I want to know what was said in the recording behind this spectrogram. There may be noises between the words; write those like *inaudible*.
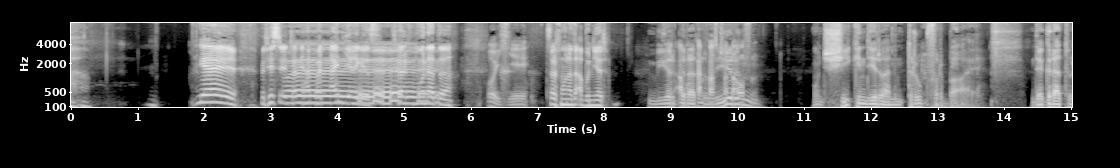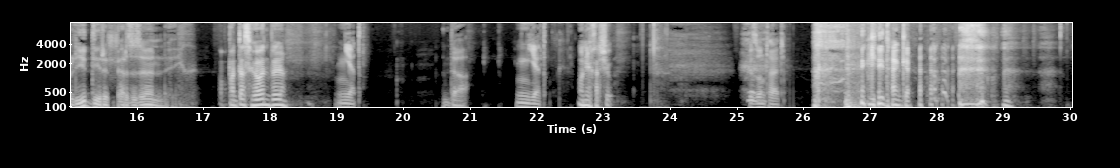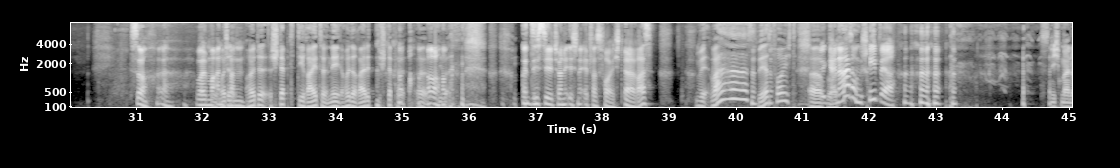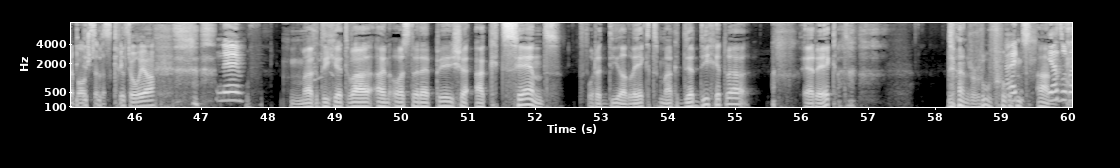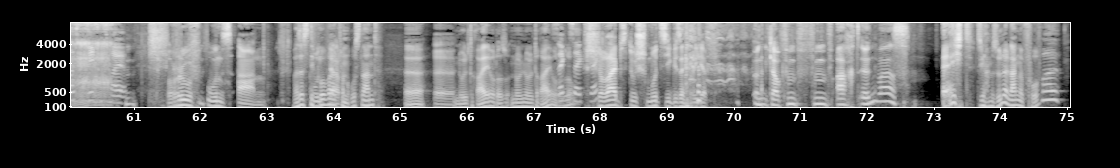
Yay! Mit History Johnny hat heute einjähriges. Zwölf Monate. Oh je. Zwölf Monate abonniert. Wir Ein Abo kann fast schon laufen. gratulieren und schicken dir einen Trupp vorbei. Der gratuliert dir persönlich. Ob man das hören will? Niet. Da. Niet. Und ich hatte Gesundheit. *laughs* Okay, danke. *laughs* So, äh, wollen wir heute, anfangen. heute steppt die Reite. Nee, heute reitet die Steppe. *laughs* äh, lieber- Und siehst du, Johnny ist schon etwas feucht. Äh, was? Wer- Was? Wer ist feucht? *laughs* Oh Keine Gott. Ahnung, schrieb er. Das ist nicht meine *laughs* Baustelle. Victoria. Nee, Macht dich etwa ein osteuropäischer Akzent oder Dialekt, macht der dich etwa erregt? *laughs* Dann ruf nein, uns an. eher so das Gegenteil. Ruf uns an. Was ist die Vorwahl von Russland? Äh, Äh, 03 oder so, 003 oder so? 666. schreibst du schmutziges *laughs* Brief. Und ich glaube 5, 5, 8 irgendwas. Echt? Sie haben so eine lange Vorwahl?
